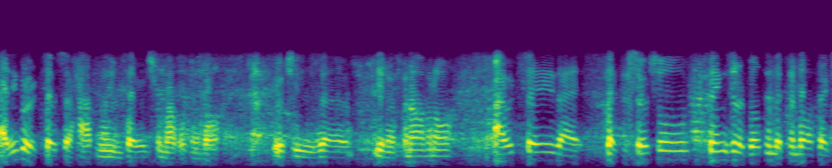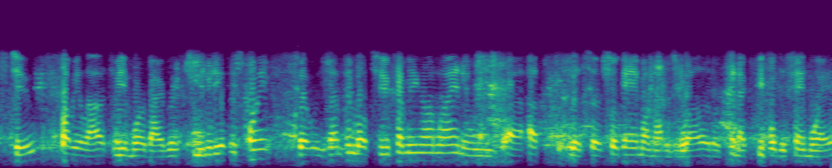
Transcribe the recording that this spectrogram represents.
I think we're close to half a million players for Marvel Pinball, which is, uh, you know, phenomenal. I would say that, like, the social things that are built into Pinball FX2 probably allow it to be a more vibrant community at this point. But with Zen Pinball 2 coming online, and we've uh, upped the social game on that as well, it'll connect people the same way.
